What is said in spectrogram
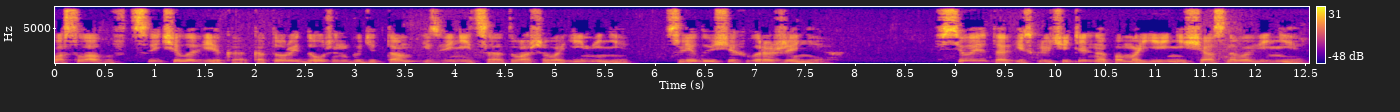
послав в Ци человека, который должен будет там извиниться от вашего имени в следующих выражениях. Все это исключительно по моей несчастного вине.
